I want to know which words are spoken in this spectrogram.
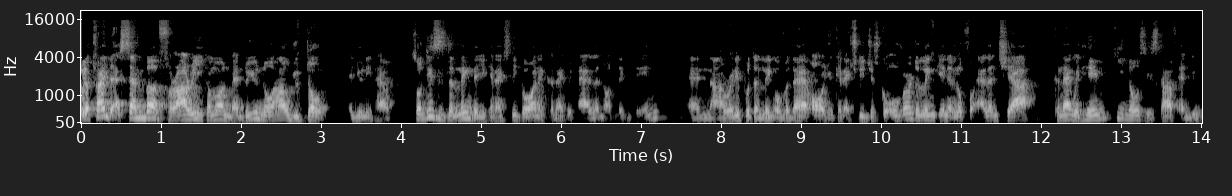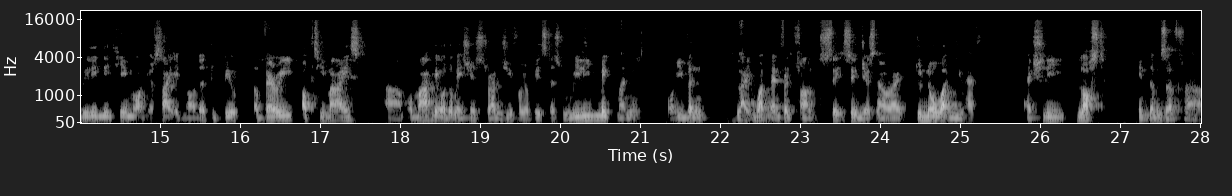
You're trying to assemble a Ferrari. Come on, man. Do you know how? You don't, and you need help. So this is the link that you can actually go on and connect with Alan on LinkedIn and I already put the link over there. Or you can actually just go over to LinkedIn and look for Alan Chia, connect with him. He knows his stuff, and you really need him on your side in order to build a very optimized um, marketing automation strategy for your business to really make money, or even like what Manfred found say, say just now, right? To know what you have actually lost in terms of uh,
